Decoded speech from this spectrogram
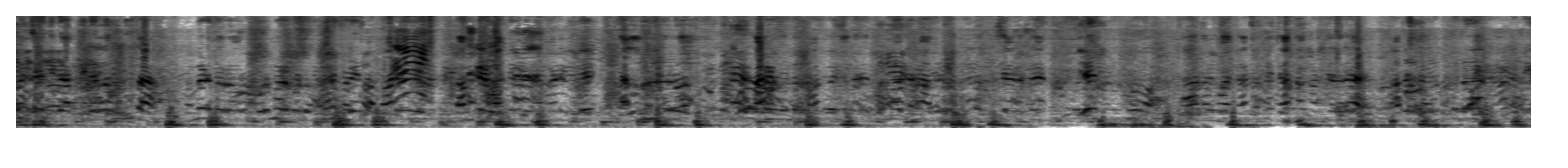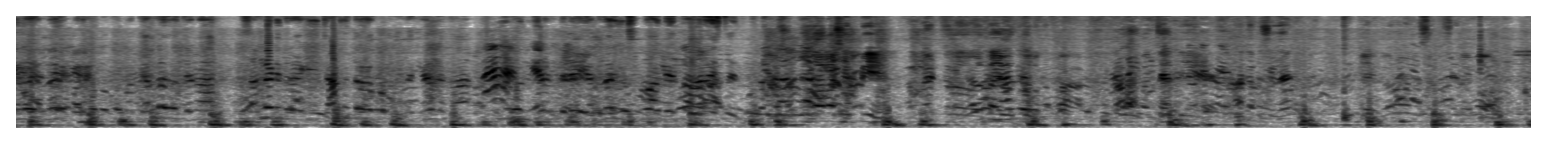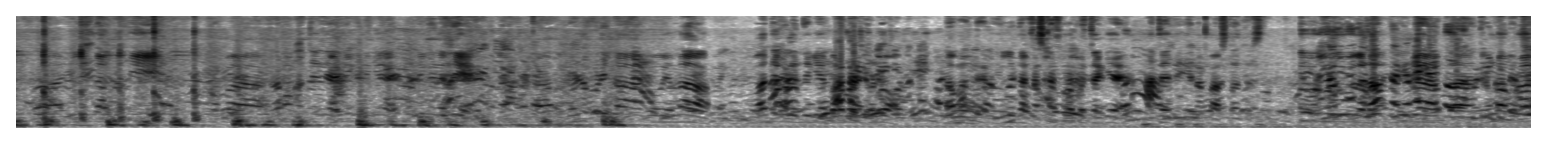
ಪಂಚಾಯತಿ ವ್ಯಾಪ್ತಿಯಲ್ಲೆಲ್ಲ ಮುಂತ ಅಂಬೇಡ್ಕರ್ ಅವರು ಬರಮಾಡಿಕೊಂಡು ವಿಜೃಂಭಣೆಯಿಂದ ಮಾಡಿ ತಮಗೆ ವಾದ್ಯಗಳನ್ನು ಮಾಡಿದ್ದೀವಿ. ಎಲ್ಲರೂ ಕಾರ್ಯಗಳಿಂದ ಭಾಗವಹಿಸಿದ್ದಾರೆ. ತುಂಬಾ ಜನ ಅದರಿಂದ ತುಂಬ ಖುಷಿ ಆಗುತ್ತೆ. ಏನು ನಮ್ಮ ಜಾಗೃತಿ ಜಾಥಾ ಮಾಡ್ತಿದ್ದಾರೆ. ಅದರ ಅನುಕೂಲ. ನೀವು ಎಲ್ಲರೂ ಪಡ್ಕೋಬೇಕು. ಮತ್ತು ಎಲ್ಲರೂ ಜನ ಸಂಘಟಿತರಾಗಿ ಜಾಗೃತರಾಗಬೇಕು ಅಂತ ಕೇಳ್ಕೊತಾ ಈ ಒಂದು ಹೇಳ್ತೀನಿ ಎಲ್ಲರಿಗೂ ಶುಭವಾಗಲಿ ಅಂತ ಹಾರೈಸ್ತಾ ಇದ್ದೀನಿ. ಅಂಬೇಡ್ಕರ್ ಇವತ್ತು ನಮ್ಮ ಪಂಚಾಯತಿ ಪಂಚಾಯತಿ ಹಳ್ಳಿಗಳಿಗೆ ಹಳ್ಳಿಗಳಲ್ಲಿ ಆ, ಕುಡಿತ ಹಾಗೂ ಎಲ್ಲ ವಾದ್ಯಗಳೊಂದಿಗೆ ಮಾತಾಡಿಕೊಂಡು ನಾವು ಇಲ್ಲಿಂದ ಕಷ್ಟ ಪ್ರಪಂಚಕ್ಕೆ ಪಂಚಾಯತಿಗೆ ನಾವು ಹಸ್ತಾಂತರಿಸ್ತೀವಿ ಹೋಗಲ್ಲ ಇಲ್ಲಿಂದ ಆ, ತಿರುಮಲಾಪುರ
